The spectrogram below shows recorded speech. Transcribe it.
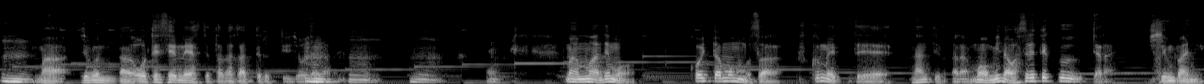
うん。まあ自分が大手戦のやつで戦ってるっていう状うん。態なのよ、うん。うん。まあまあでもこういったもんもさ含めてなんていうのかなもうみんな忘れてくじゃない？順番に。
